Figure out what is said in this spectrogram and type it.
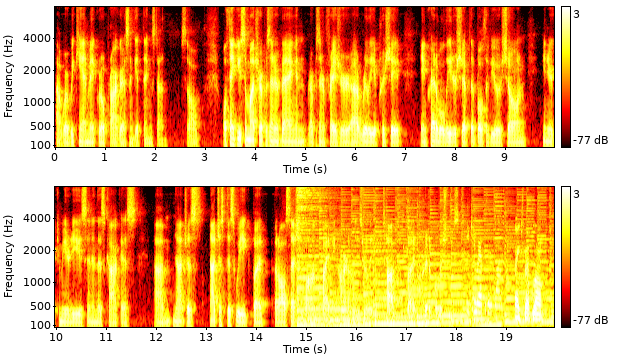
uh, where we can make real progress and get things done. So, well, thank you so much, Representative Vang and Representative Frazier. Uh, really appreciate the incredible leadership that both of you have shown in your communities and in this caucus. Um, not just not just this week, but but all session long, fighting hard on these really tough but critical issues. thank you representative long Thanks, Rep Long.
